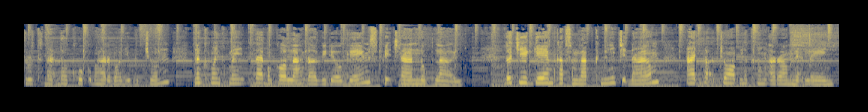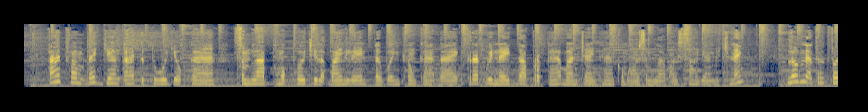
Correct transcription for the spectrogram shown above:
គ្រោះថ្នាក់ដល់ខួរក្បាលរបស់យុវជន និងក្មេងៗដែលបង្កឡើងដោយ video games ភាគច្រើននោះឡើយដូចជាហ្គេមកាប់សម្លាប់គ្នាជាដើមអាចដកជាប់នៅក្នុងអារម្មណ៍អ្នកលេងតែធ្វើម្ដេចយើងអាចទទួលយកការសម្លាប់មកធ្វើជាលបែងលេងទៅវិញក្នុងការដែលក្រិតវិន័យ10ប្រការបានចែងថាកុំឲ្យសម្លាប់ឲ្យសោះយ៉ាងដូចនេះ លោកអ្នកត្រូវធ្វើ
